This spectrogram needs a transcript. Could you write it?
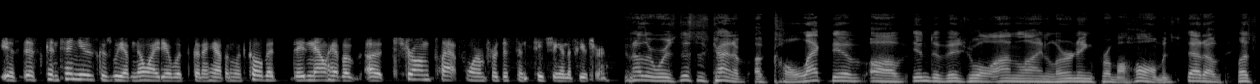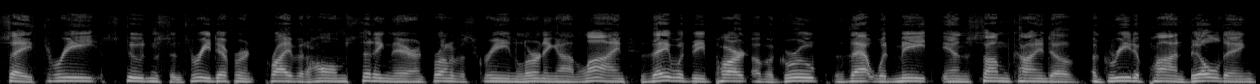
if this continues, because we have no idea what's going to happen with COVID, they now have a, a strong platform for distance teaching in the future. In other words, this is kind of a collective of individual online learning from a home instead of, let's say, three students in three different private homes sitting there in front of a screen screen learning online, they would be part of a group that would meet in some kind of agreed upon building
